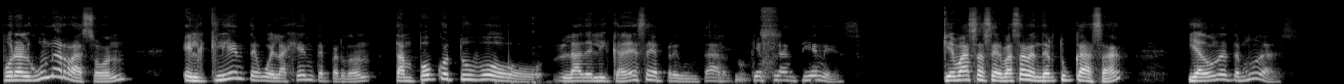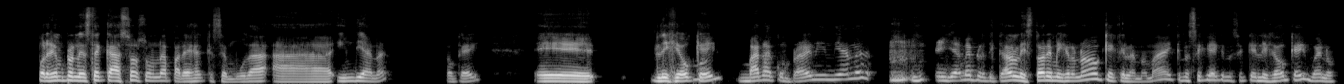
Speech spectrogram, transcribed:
Por alguna razón, el cliente o el agente, perdón, tampoco tuvo la delicadeza de preguntar, ¿qué plan tienes? ¿Qué vas a hacer? ¿Vas a vender tu casa? ¿Y a dónde te mudas? Por ejemplo, en este caso son una pareja que se muda a Indiana, ¿ok? Eh, le dije, ok, van a comprar en Indiana. y ya me platicaron la historia. Me dijeron, no, que, que la mamá y que no sé qué, que no sé qué. Le dije, ok, bueno,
